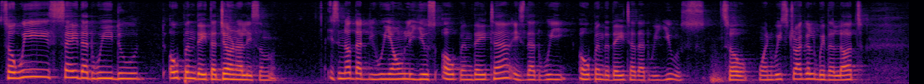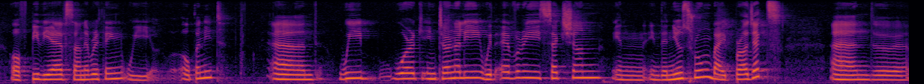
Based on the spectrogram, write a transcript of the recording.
So we say that we do open data journalism. It's not that we only use open data, it's that we open the data that we use. So when we struggle with a lot of PDFs and everything, we open it. And we work internally with every section in, in the newsroom by projects. And, uh,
